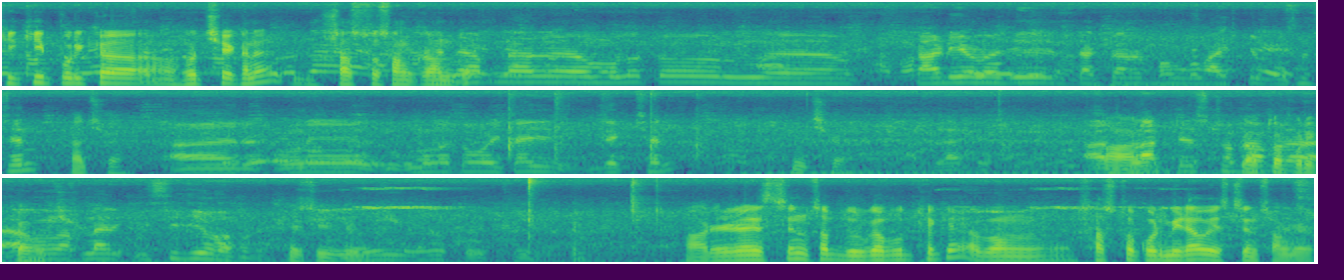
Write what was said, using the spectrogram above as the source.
কি কি পরীক্ষা হচ্ছে এখানে? স্বাস্থ্য সংক্রান্ত। আপনার মূলত কার্ডিওলজি ডাক্তারবাবু আজকে বসেছেন। আচ্ছা। আর উনি মূলত ওইটাই দেখছেন। আচ্ছা। আর আর ব্লাড টেস্ট হবে পরীক্ষা এবং আপনার ইসিজিও হবে। ECG আর এরা এসছেন সব দুর্গাপুর থেকে এবং স্বাস্থ্যকর্মীরাও এসছেন সঙ্গে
